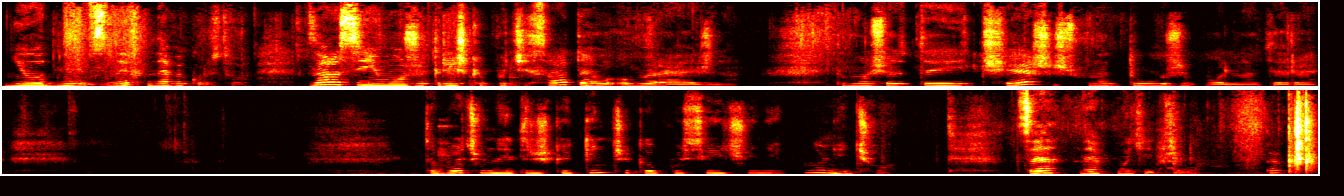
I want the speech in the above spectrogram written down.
ні одну з них не використовуємо. Зараз її можу трішки почесати обережно. Тому що ти чешеш, вона дуже больно дере. Та бачу, в неї трішки кінчики посічені. Ну нічого. Це не моє діло. Так?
